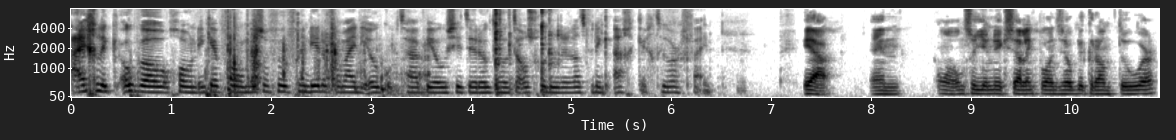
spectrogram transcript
eigenlijk ook wel gewoon... Ik heb gewoon best wel veel vriendinnen van mij die ook op het hbo zitten en ook de hotelschool doen. En dat vind ik eigenlijk echt heel erg fijn. ja, en on- onze unique selling point is ook de Grand Tour.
